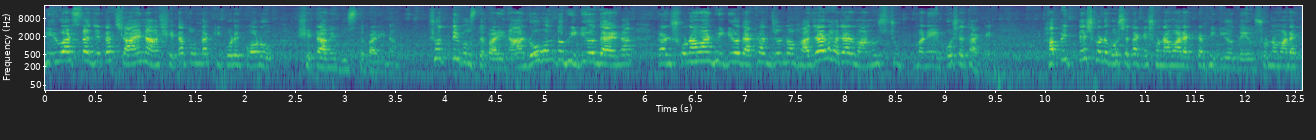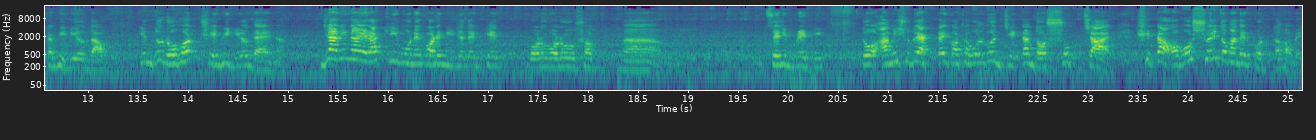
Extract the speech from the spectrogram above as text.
ভিউয়ার্সরা যেটা চায় না, সেটা তোমরা কি করে করো, সেটা আমি বুঝতে পারি না। সত্যি বুঝতে পারি না। আর রোহন তো ভিডিও দেয় না, কারণ সোনামার ভিডিও দেখার জন্য হাজার হাজার মানুষ চুপ মানে বসে থাকে। হাপিত্তেশ করে বসে থাকে, সোনামার একটা ভিডিও দেও, সোনামার একটা ভিডিও দাও। কিন্তু রোহন সেই ভিডিও দেয় না। জানি না এরা কি মনে করে নিজেদেরকে বড় বড় সব সেলিব্রিটি তো আমি শুধু একটাই কথা বলব, যেটা দর্শক চায়, সেটা অবশ্যই তোমাদের করতে হবে।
